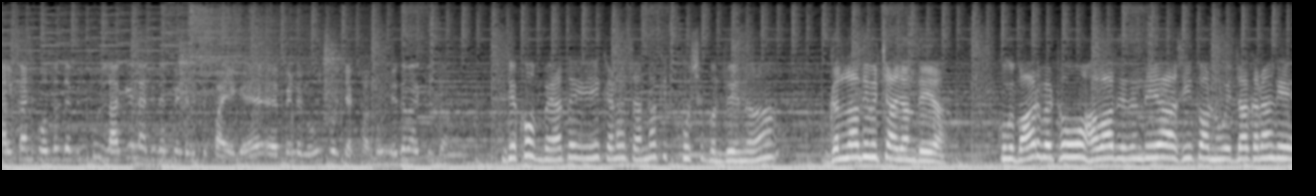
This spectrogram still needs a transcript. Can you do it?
ਹਲਕਾ ਨਕੋਦਰ ਦੇ ਬਿਲਕੁਲ ਲਾਗੇ ਲਾਗੇ ਦੇ ਪਿੰਡ ਵਿੱਚ ਪਾਏ ਗਏ ਪਿੰਡ ਨੂਰਪੁਰ ਚੱਠਾ ਤੋਂ। ਇਹਦੇ ਬਾਰੇ ਕੀ ਕਹਾਂ ਦੇਖੋ ਮੈਂ ਤਾਂ ਇਹ ਕਹਿਣਾ ਚਾਹੁੰਦਾ ਕਿ ਕੁਝ ਬੰਦੇ ਨਾ ਗੱਲਾਂ ਦੇ ਵਿੱਚ ਆ ਜਾਂਦੇ ਆ। ਕਿਉਂਕਿ ਬਾਹਰ ਬੈਠੋ ਹਵਾ ਦੇ ਦਿੰਦੇ ਆ ਅਸੀਂ ਤੁਹਾਨੂੰ ਇਦਾਂ ਕਰਾਂਗੇ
